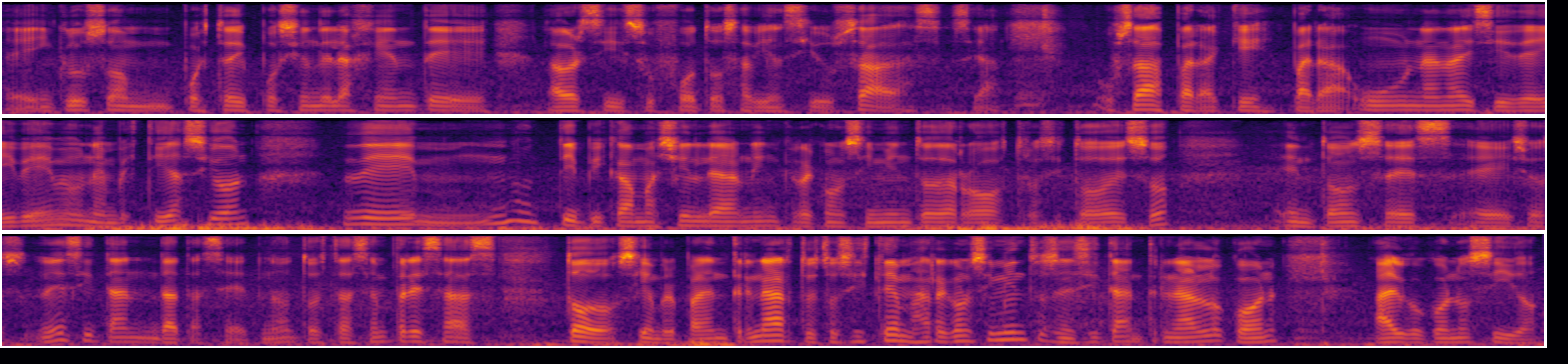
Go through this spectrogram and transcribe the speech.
e incluso han puesto a disposición de la gente a ver si sus fotos habían sido usadas. O sea, ¿usadas para qué? Para un análisis de IBM, una investigación de ¿no? típica machine learning, reconocimiento de rostros y todo eso, entonces ellos necesitan dataset, ¿no? Todas estas empresas, todo siempre para entrenar todos estos sistemas de reconocimiento se necesita entrenarlo con algo conocido.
